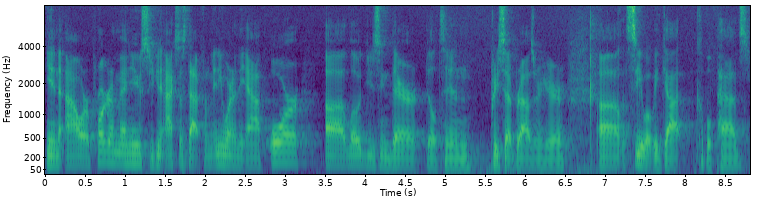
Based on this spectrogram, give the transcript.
in our program menu, so you can access that from anywhere in the app or uh, load using their built-in preset browser here. Uh, let's see what we got, a couple pads.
